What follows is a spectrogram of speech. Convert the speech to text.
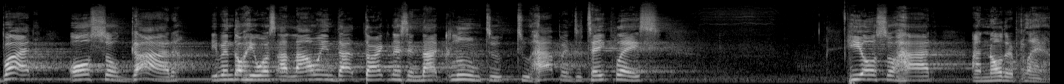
But also, God, even though he was allowing that darkness and that gloom to, to happen, to take place, he also had another plan.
